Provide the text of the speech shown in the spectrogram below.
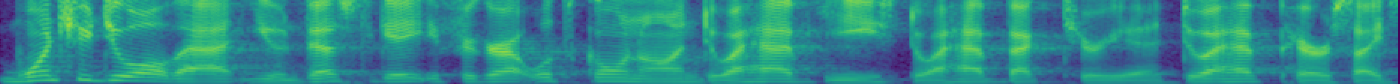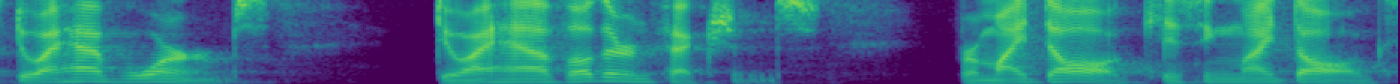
once you do all that, you investigate, you figure out what's going on. Do I have yeast? Do I have bacteria? Do I have parasites? Do I have worms? Do I have other infections? From my dog, kissing my dog.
